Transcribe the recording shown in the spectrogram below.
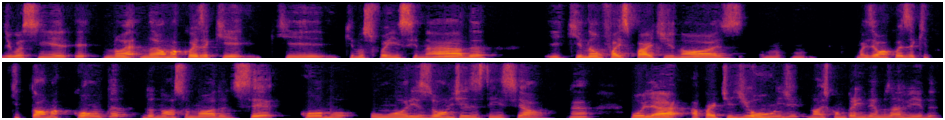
Digo assim, ele, não, é, não é uma coisa que, que, que nos foi ensinada e que não faz parte de nós, mas é uma coisa que, que toma conta do nosso modo de ser como um horizonte existencial, né? Olhar a partir de onde nós compreendemos a vida.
